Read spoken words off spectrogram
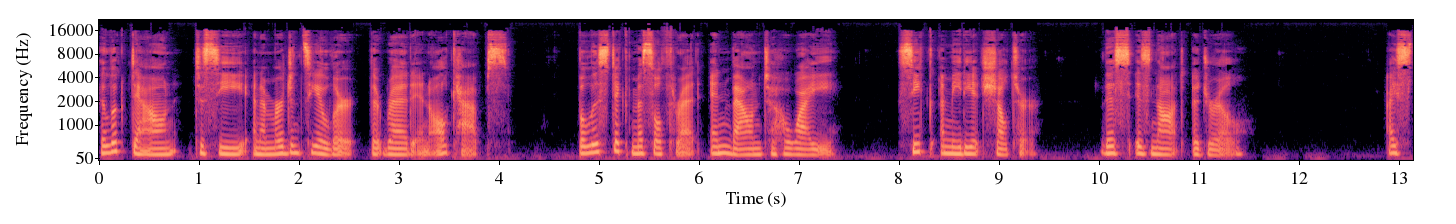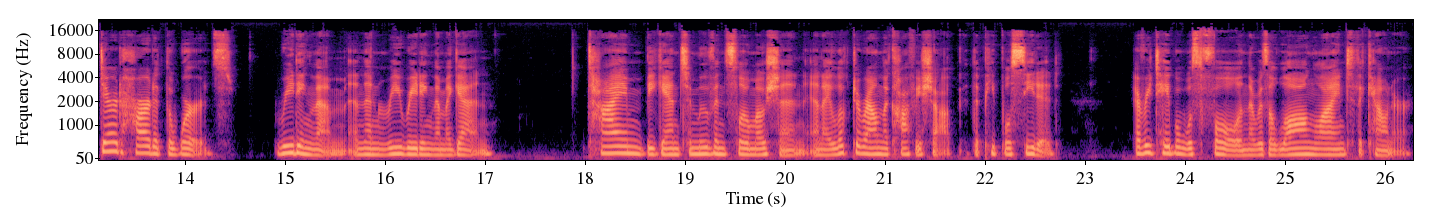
I looked down to see an emergency alert that read in all caps Ballistic missile threat inbound to Hawaii. Seek immediate shelter. This is not a drill. I stared hard at the words, reading them and then rereading them again. Time began to move in slow motion, and I looked around the coffee shop at the people seated. Every table was full, and there was a long line to the counter.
